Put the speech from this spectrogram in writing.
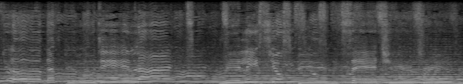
with love that's pure delight. Release your spirit, set you free.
